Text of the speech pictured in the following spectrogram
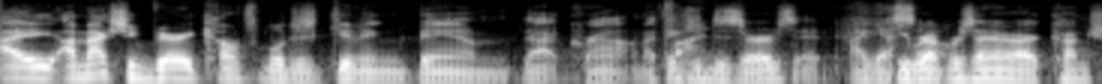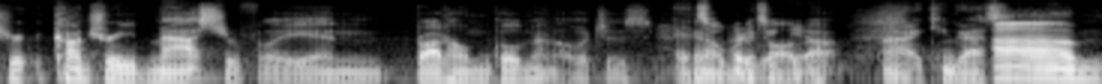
I I'm actually very comfortable just giving Bam that crown. I think he deserves it. I guess he so. represented our country country masterfully and brought home gold medal, which is It's you know what it's all deal. about. All right, congrats. Um,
